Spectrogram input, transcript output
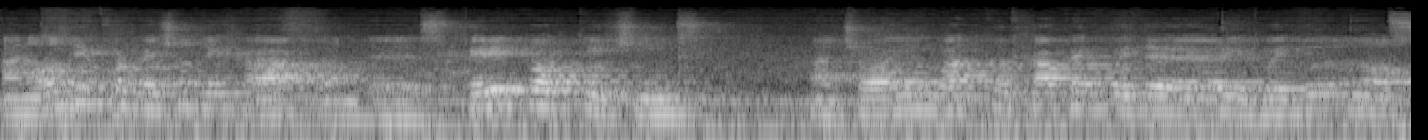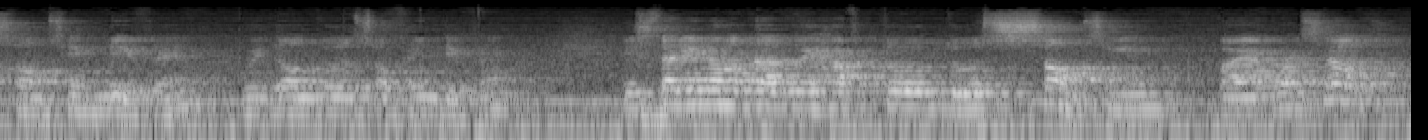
and all the information they have on the spiritual teachings and showing what could happen with the if we do know something different, we don't do something different, is telling us that we have to do something by ourselves.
